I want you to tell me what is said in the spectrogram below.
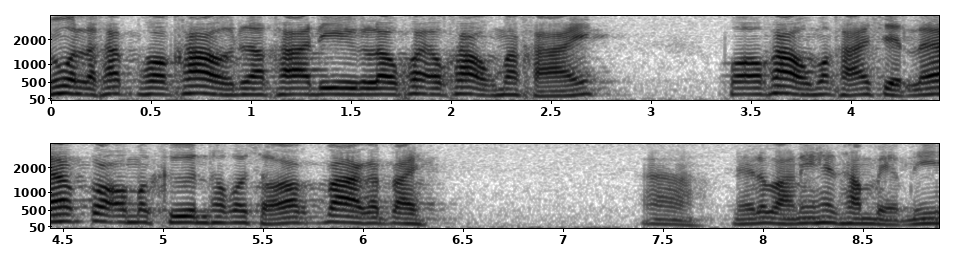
นู่นแหละครับ พอข้าวราคาดีเราค่อยเอาข้าวออกมาขาย พอเอาข้าวออกมาขายเสร็จแล้วก็เอามาคืนทกสบ้ากันไปอ่าในระหว่างนี้ให้ทำแบบนี้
